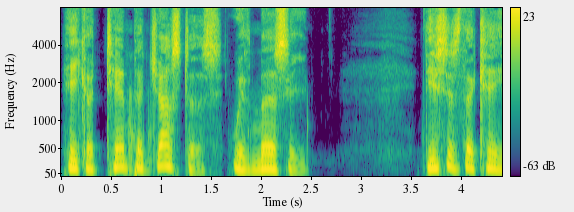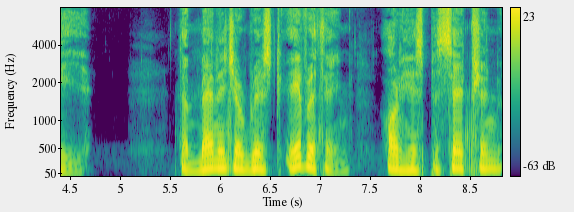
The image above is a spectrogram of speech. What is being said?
he could temper justice with mercy. This is the key. The manager risked everything on his perception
